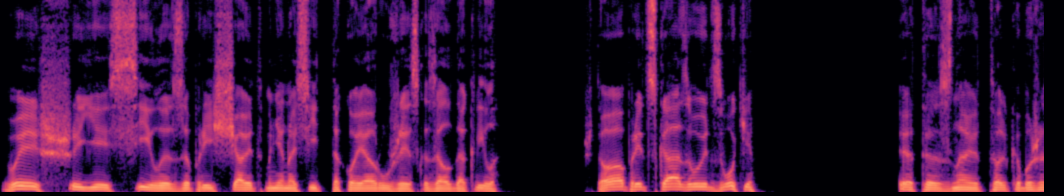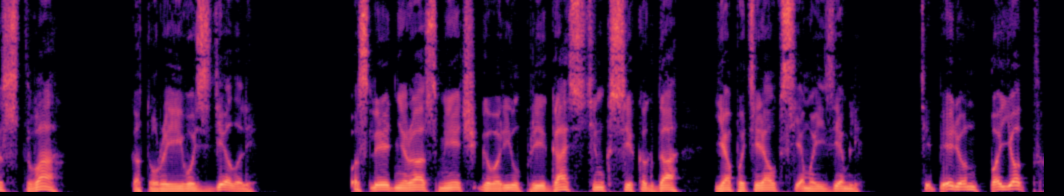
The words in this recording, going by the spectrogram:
«Высшие силы запрещают мне носить такое оружие», — сказал Даквила. «Что предсказывают звуки?» «Это знают только божества, которые его сделали. Последний раз меч говорил при Гастингсе, когда я потерял все мои земли. Теперь он поет,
